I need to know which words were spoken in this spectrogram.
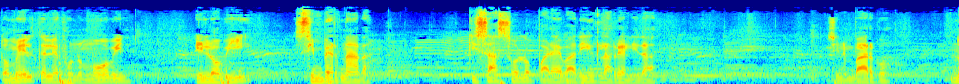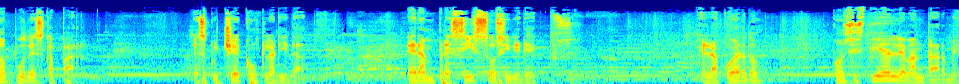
tomé el teléfono móvil y lo vi sin ver nada quizás solo para evadir la realidad. Sin embargo, no pude escapar. Escuché con claridad. Eran precisos y directos. El acuerdo consistía en levantarme,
